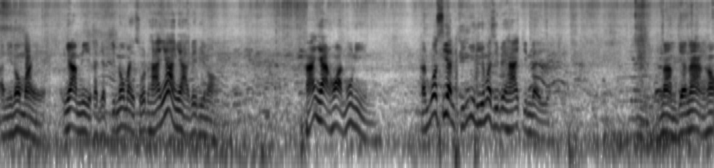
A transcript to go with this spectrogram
อันนี้หน้องใหม่ย่ามนี่ขันจะกินหน้องใหม่สดหายากยากเลยพี่น้อง หายากฮอดหมู่นี่กันบ่เสียนจริงอีหลีมาสิไปหากินได้อยู่น้ำจะนางเฮา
